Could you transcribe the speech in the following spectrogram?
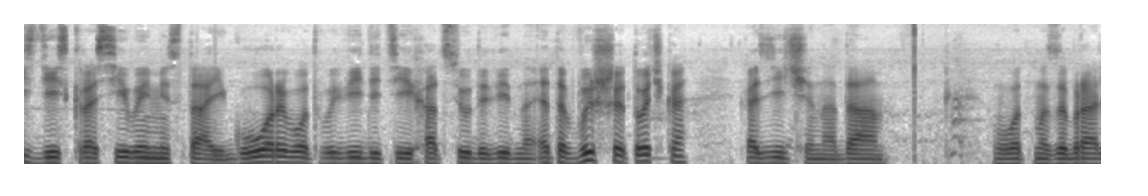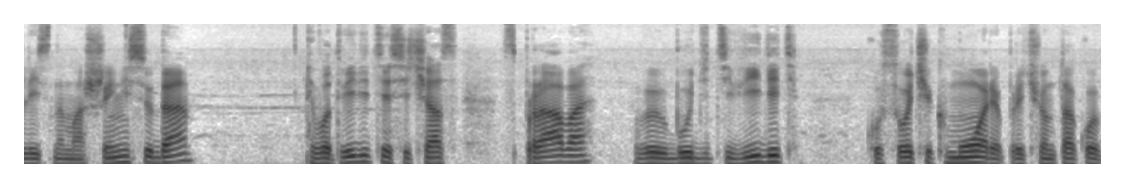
здесь красивые места. И горы, вот вы видите, их отсюда видно. Это высшая точка Казичина, да. Вот мы забрались на машине сюда. И вот видите, сейчас справа вы будете видеть кусочек моря. Причем такой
